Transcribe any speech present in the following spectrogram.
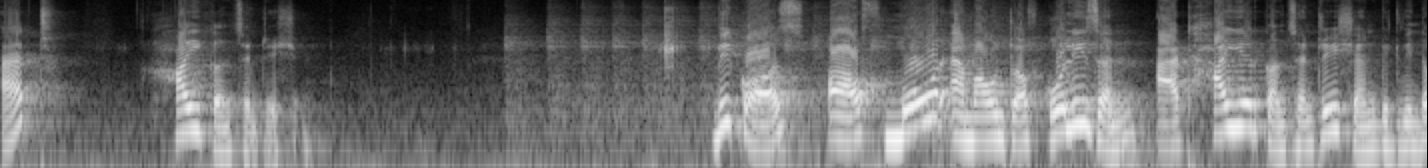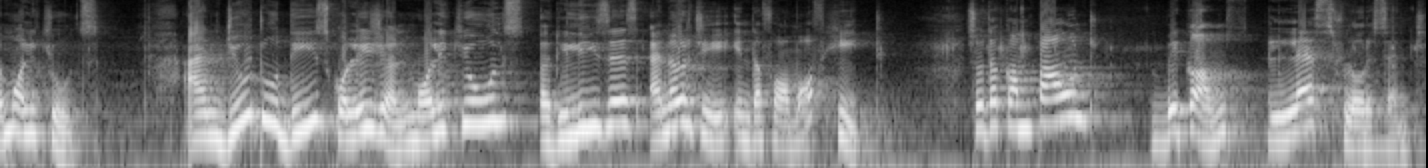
at high concentration. Because of more amount of collision at higher concentration between the molecules. And due to these collision molecules releases energy in the form of heat. So the compound becomes less fluorescent.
